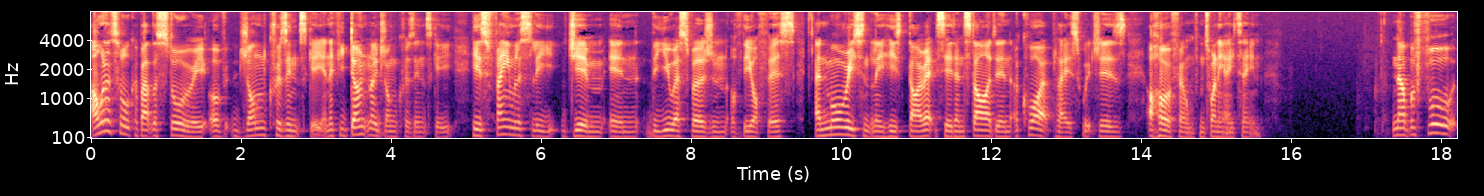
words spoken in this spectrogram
I want to talk about the story of John Krasinski. And if you don't know John Krasinski, he is famously Jim in the US version of The Office. And more recently, he's directed and starred in A Quiet Place, which is a horror film from 2018. Now, before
